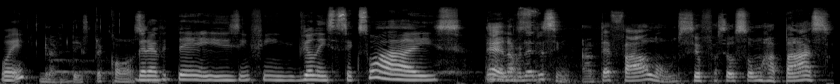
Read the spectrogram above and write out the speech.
oi? Gravidez precoce. Gravidez, enfim, violências sexuais. É, na verdade, assim, até falam, se eu, se eu sou um rapaz,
